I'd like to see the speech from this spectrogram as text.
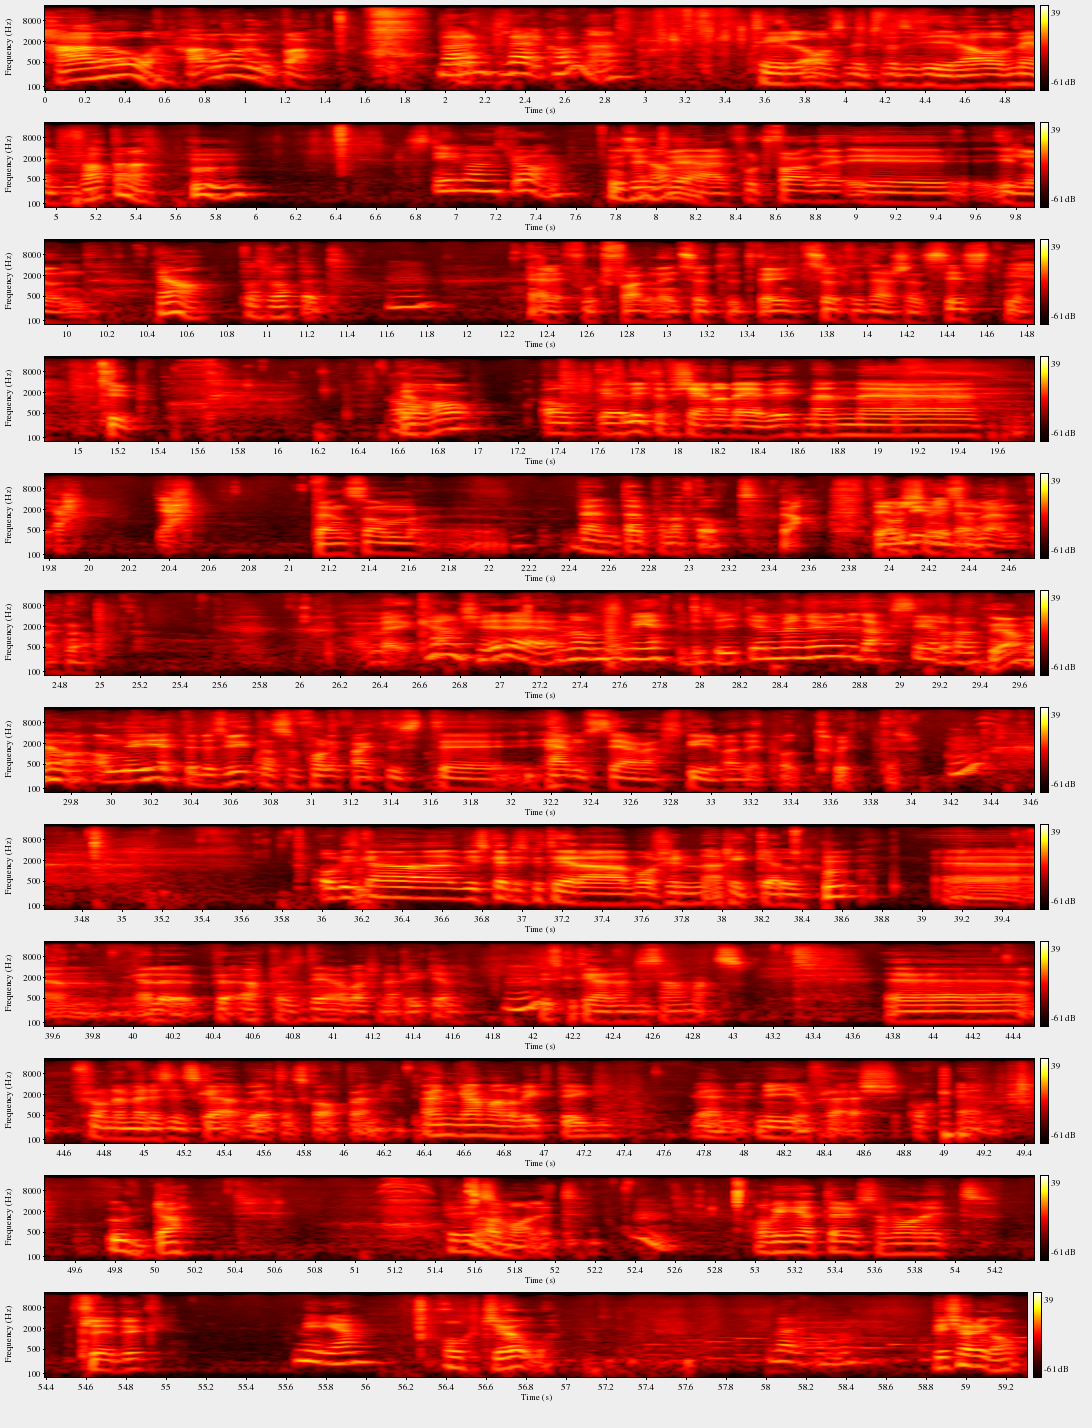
Hallå! Hallå allihopa! Varmt välkomna. Till avsnitt 44 av Medförfattarna. Still going strong. Nu sitter Ja. vi här fortfarande i, i Lund. Ja, på slottet. Eller fortfarande, vi har, inte suttit, vi har inte suttit här sen sist men typ. Jaha, Och eh, lite försenade är vi, men eh, ja, ja. den som... eh, Väntar på något gott. Ja, det är Och väl ingen som väntar knappt. Kanske är det någon som är jättebesviken, men nu är det dags i alla fall. Ja, men Ja. Om ni är jättebesvikna så får ni faktiskt eh, hemskt gärna skriva det på Twitter. Och vi ska, vi ska diskutera varsin artikel. Eh, eller presentera varsin artikel. Diskutera den tillsammans. Eh, från den medicinska vetenskapen. En gammal och viktig, en ny och fräsch och en udda. Precis som Ja. vanligt. Och vi heter som vanligt Fredrik? Miriam, och Joe. välkomna. Vi kör igång.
